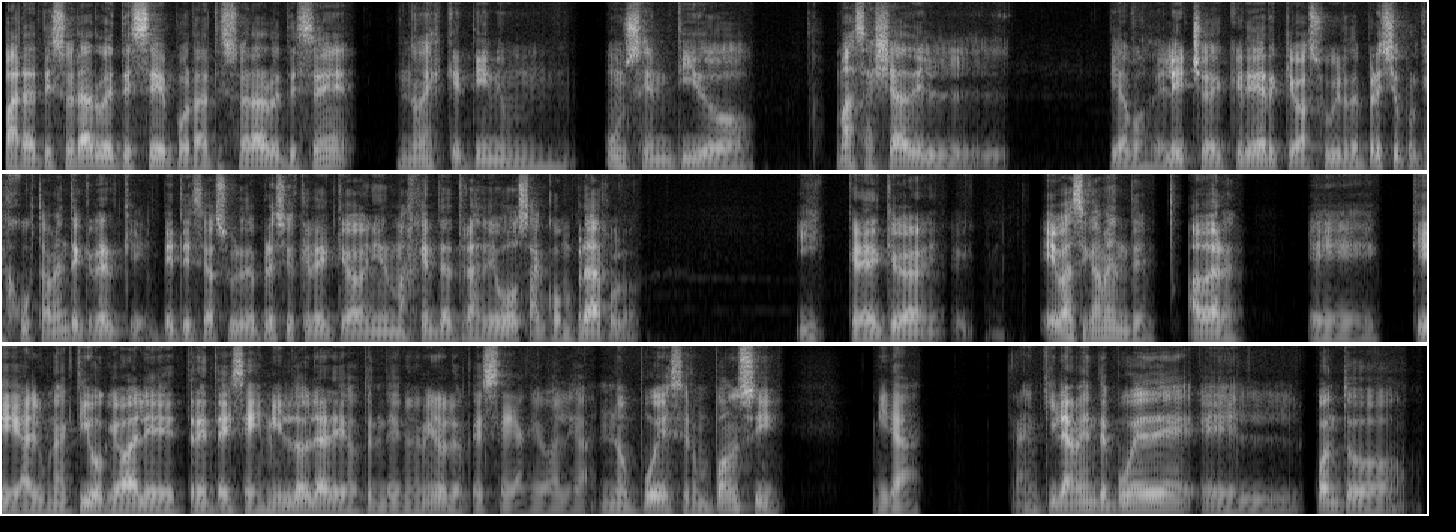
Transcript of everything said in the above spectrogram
Para atesorar BTC por atesorar BTC, no es que tiene un, un sentido más allá del, digamos, del hecho de creer que va a subir de precio, porque justamente creer que BTC va a subir de precio es creer que va a venir más gente atrás de vos a comprarlo y creer que... Eh, básicamente, a ver, eh, que algún activo que vale 36 mil dólares o 39 mil o lo que sea que valga, no puede ser un Ponzi. Mira, tranquilamente puede. El, ¿cuánto,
